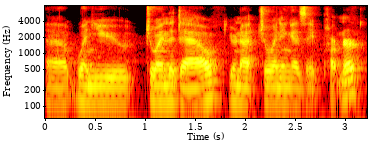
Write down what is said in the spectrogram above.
uh, when you join the DAO, you're not joining as a partner.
